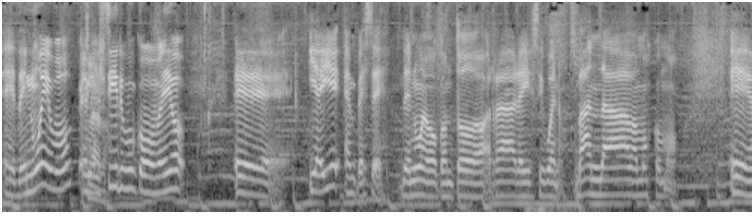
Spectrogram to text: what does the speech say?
eh, de nuevo en Claro. el Cirbu como medio... eh, y ahí empecé de nuevo con todo raro y así, bueno, banda, vamos como... eh,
